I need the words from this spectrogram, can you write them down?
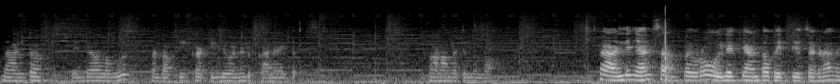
ഇതാണ് കേട്ടോ ഇതിന്റെ അളവ്. കണ്ടോ? ഈ കട്ടിയിൽ വേണം എടുക്കാനായിട്ട്. കാണാൻ പറ്റുന്നുണ്ടോ? പാനിൽ ഞാൻ സൺഫ്ലവർ ഓയിലൊക്കെയാണ് കേട്ടോ പറ്റി വെച്ചേക്കണം.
